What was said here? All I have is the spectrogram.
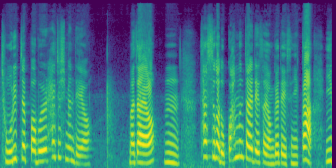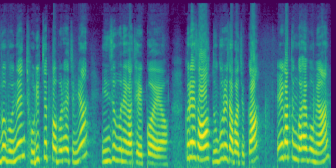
조립제법을 해주시면 돼요. 맞아요. 음, 차수가 높고 한 문자에 대해서 연결돼 있으니까 이 부분은 조립제법을 해주면 인수분해가 될 거예요. 그래서 누구를 잡아줄까? 1 같은 거 해보면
